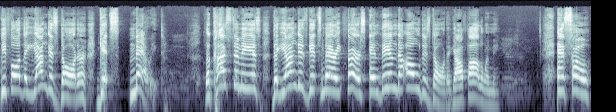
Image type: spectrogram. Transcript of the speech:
before the youngest daughter gets married. The custom is the youngest gets married first and then the oldest daughter. Y'all following me? And so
